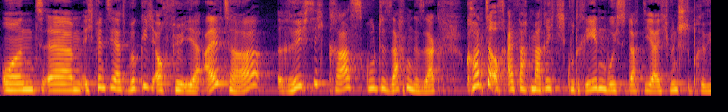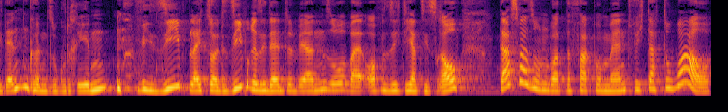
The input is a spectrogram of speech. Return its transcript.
Und ähm, ich finde, sie hat wirklich auch für ihr Alter richtig krass gute Sachen gesagt. Konnte auch einfach mal richtig gut reden, wo ich so dachte, ja, ich wünschte, Präsidenten können so gut reden wie sie. Vielleicht sollte sie Präsidentin werden, so, weil offensichtlich hat sie es drauf. Das war so ein What the fuck-Moment, wo ich dachte, wow.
